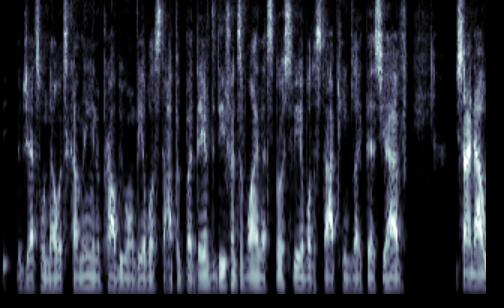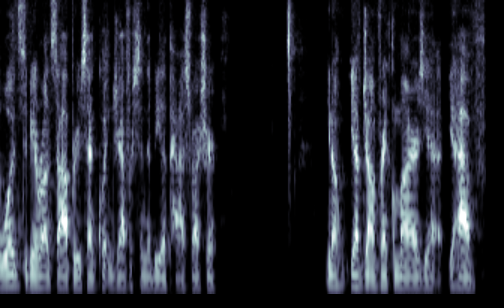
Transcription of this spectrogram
The, the Jets will know it's coming and it probably won't be able to stop it. But they have the defensive line that's supposed to be able to stop teams like this. You have you signed Al Woods to be a run stopper. You signed Quinton Jefferson to be a pass rusher. You know, you have John Franklin Myers. You have you have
